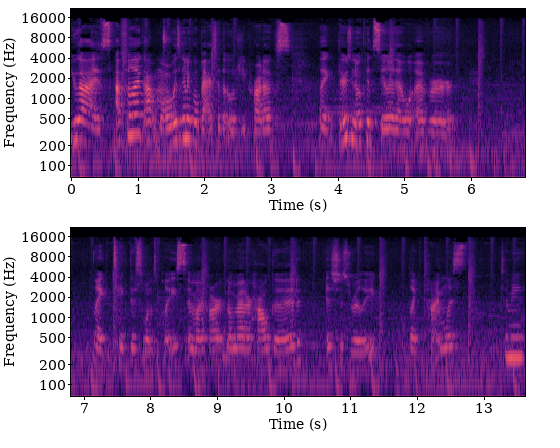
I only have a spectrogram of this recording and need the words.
You guys, I feel like I'm always going to go back to the OG products like there's no concealer that will ever like take this one's place in my heart no matter how good. It's just really like timeless to me.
